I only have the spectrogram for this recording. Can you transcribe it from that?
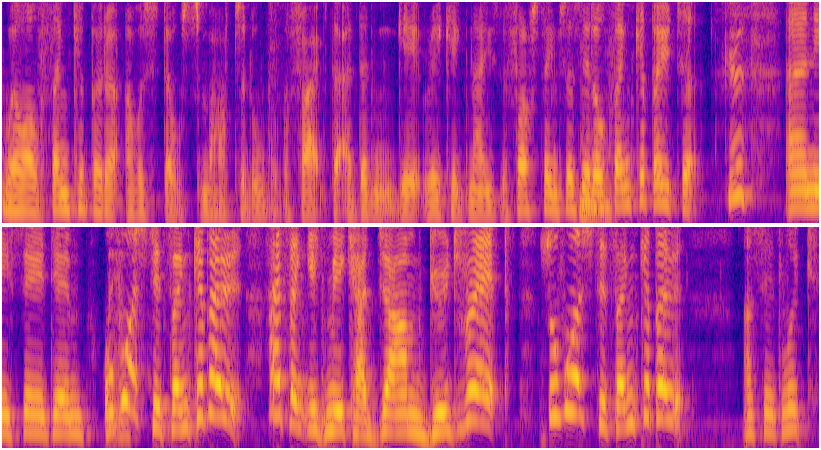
Well, I'll think about it. I was still smarted over the fact that I didn't get recognised the first time. So I said, I'll think about it. Good. And he said, um, Well, what's to think about? I think you'd make a damn good rep. So what's to think about? I said, Look,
